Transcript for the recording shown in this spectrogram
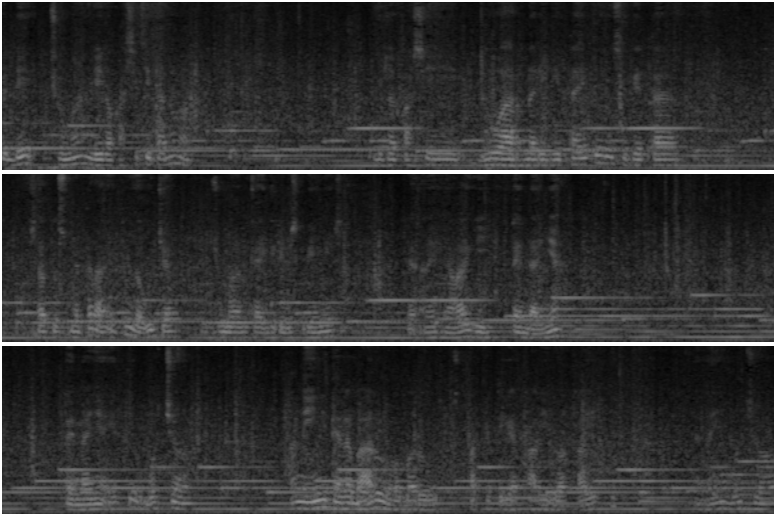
gede cuma di lokasi kita doang. Di lokasi luar dari kita itu sekitar 100 meter itu nggak hujan. Cuman kayak gerimis-gerimis dan akhirnya lagi. Tendanya tendanya itu bocor ini tenda baru loh. Baru pakai tiga kali dua kali. Tendanya bocor.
